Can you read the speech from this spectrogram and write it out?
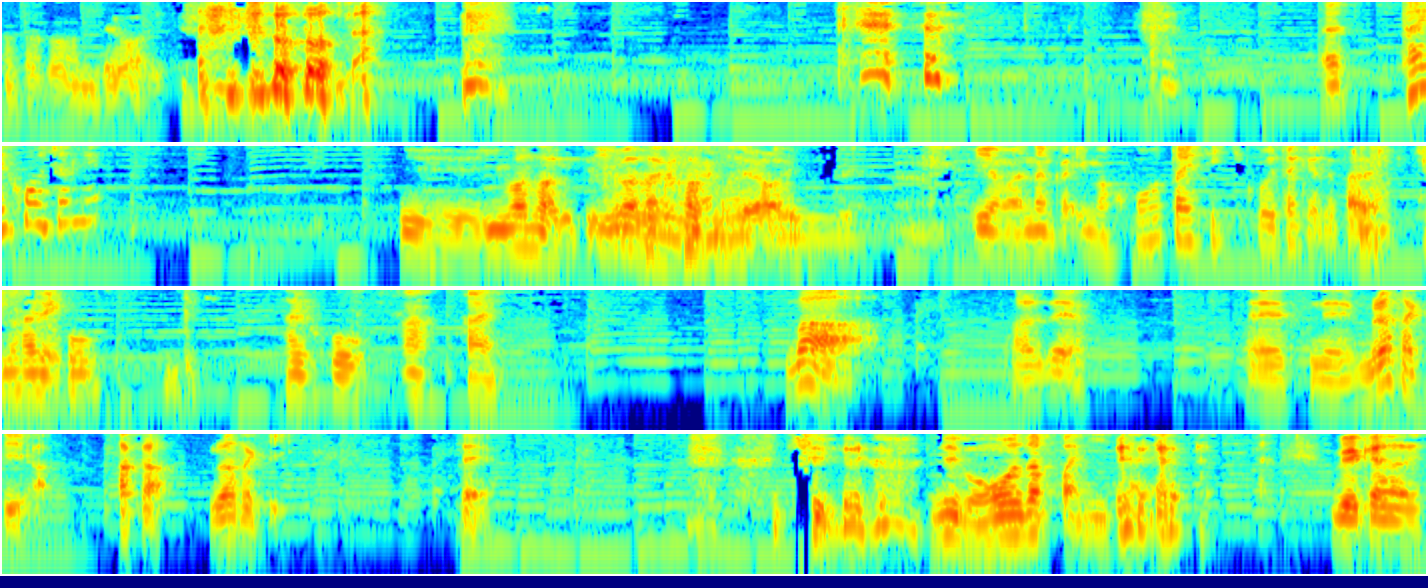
戦うんだよ、あいつ。そうだ。え、大砲じゃね？いやいや、岩投げて戦うんだよ、あいつ。いや、まあなんか今、包帯って聞こえたけど、気のせい。大砲大砲。あ、はい。まあ、あれだよ。えーっとね、紫、あ赤、紫。ずいぶん、ずいぶん大雑把に言ったね。上からね。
